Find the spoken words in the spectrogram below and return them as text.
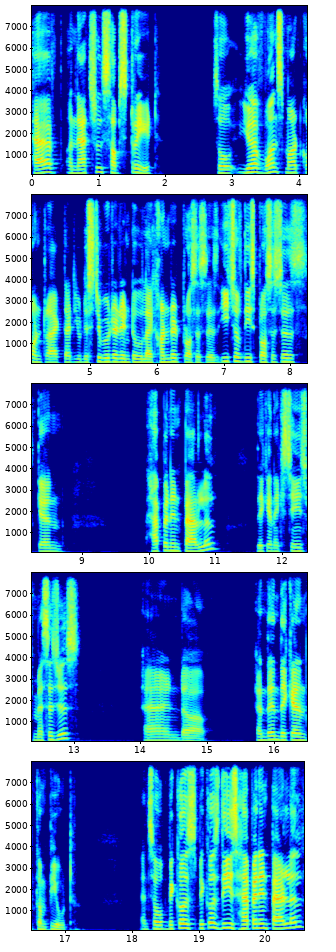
have a natural substrate. So you have one smart contract that you distributed into like 100 processes. Each of these processes can happen in parallel. They can exchange messages and uh, and then they can compute. And so because because these happen in parallel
